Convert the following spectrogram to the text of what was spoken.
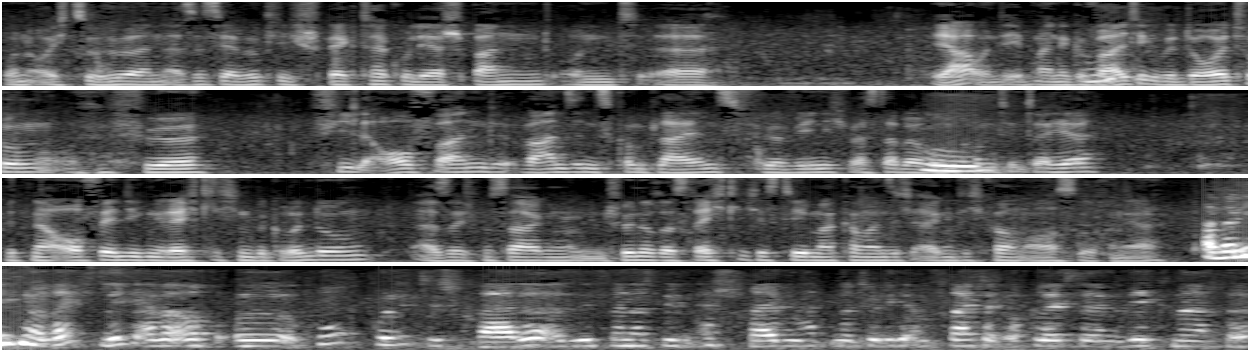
von euch zu hören, das ist ja wirklich spektakulär spannend und äh, ja, und eben eine gewaltige Bedeutung für viel Aufwand, Wahnsinns-Compliance für wenig, was dabei rumkommt mhm. hinterher mit einer aufwendigen rechtlichen Begründung. Also ich muss sagen, ein schöneres rechtliches Thema kann man sich eigentlich kaum aussuchen. Ja? Aber nicht nur rechtlich, aber auch äh, hochpolitisch gerade. Also ich fand das BMS-Schreiben hat natürlich am Freitag auch gleich seinen Weg nach äh,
